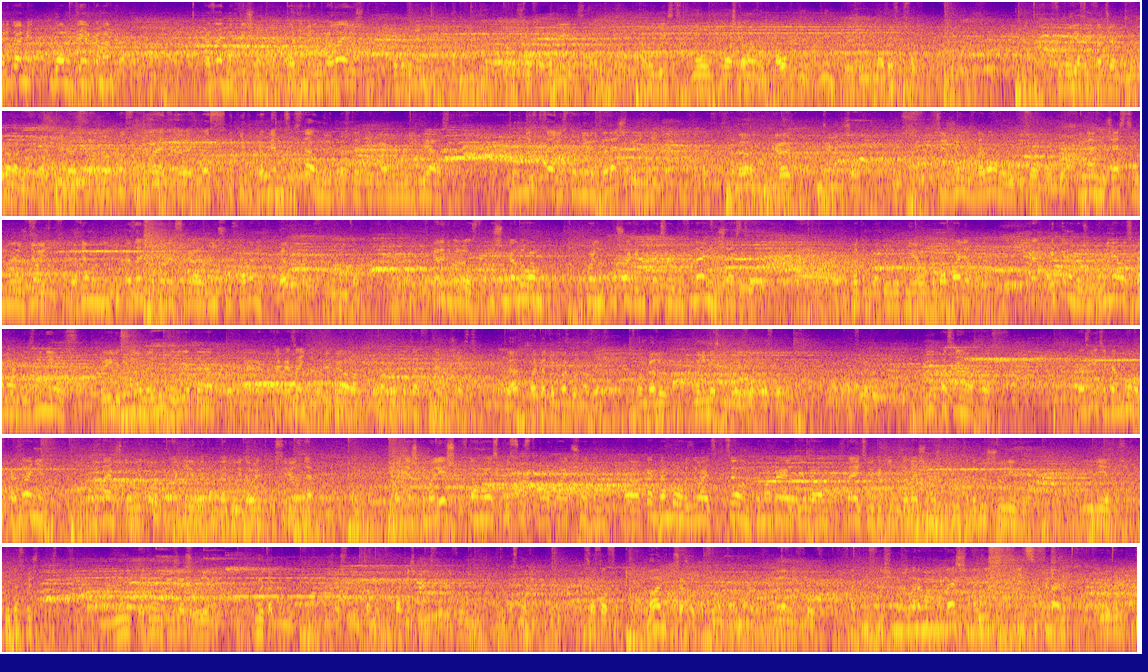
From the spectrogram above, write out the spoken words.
Перед вами главный тренер команды Казань Матричин Владимир Николаевич. Добрый день. Пару слов о игре, если у кого есть. Ну, ваша команда по опыту, ну, молодой состав. Было ясно изначально, но игра нормальная. Тогда сразу вопрос назревает, э, у вас какие-то проблемы с составом или просто эта игра не являлась? Вы не ставились турнирные задачи перед ней, поэтому такой состав. Да, игра ничего не решала. То есть все живы, здоровы, слава богу, да. В финальной части мы ждем, да. ждем именно ту Казань, которая сыграла в ничью сторонник. Да, да, да. Скажите, пожалуйста, в прошлом году вам буквально полшага не хватило до финальной части. а В этом году вы в нее уже попали. Как, каким образом поменялась команда, изменилась, появились новые люди, или это э, та Казань, которая играла два года назад в финальной части? Да, так, как два года назад. В том году, ну, немножко не повезло просто. так сказать. И последний вопрос. Гандбола в Казани. Мы знаем, что вы туры проводили в этом году и довольно-таки серьезная поддержка болельщиков там у вас присутствовала по отчетам. А Как гандбол развивается в целом? Помогает ли вам? Ставите вы какие-то задачи, может быть, выхода в высшую лигу? Или это все-таки перспектива? Ну, я думаю, в ближайшее время, мы так думаем, в ближайшее время, там поддержка есть, на эту посмотрим. Еще остался маленький шажок, посмотрим нормально. Но надо сделать. В таком случае мы желаем вам удачи, надеюсь, встретиться в финале.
